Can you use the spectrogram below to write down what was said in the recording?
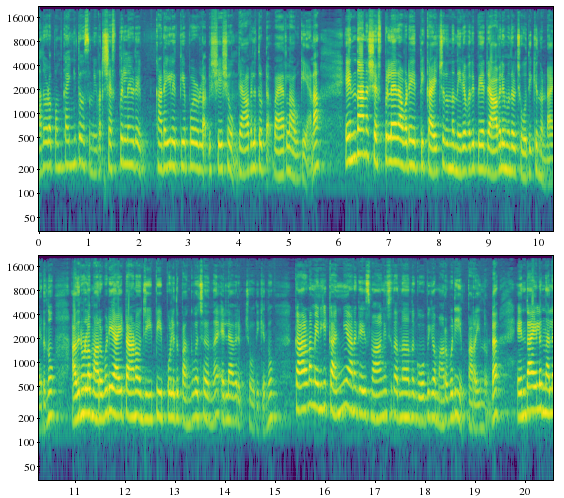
അതോടൊപ്പം കഴിഞ്ഞ ദിവസം ഇവർ ഷെഫ് പിള്ളയുടെ കടയിലെത്തിയപ്പോഴുള്ള വിശേഷവും രാവിലെ തൊട്ട് വൈറലാവുകയാണ്. എന്താണ് ഷെഫ് പിള്ളേർ അവിടെ എത്തി കഴിച്ചതെന്ന് നിരവധി പേർ രാവിലെ മുതൽ ചോദിക്കുന്നുണ്ടായിരുന്നു. അതിനുള്ള മറുപടിയായിട്ടാണോ ജി പി ഇപ്പോൾ ഇത് പങ്കുവച്ചതെന്ന് എല്ലാവരും ചോദിക്കുന്നു. കാരണം എനിക്ക് കഞ്ഞിയാണ് ഗൈസ് വാങ്ങിച്ചു തന്നതെന്ന് ഗോപിക മറുപടിയും പറയുന്നുണ്ട്. എന്തായാലും നല്ല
